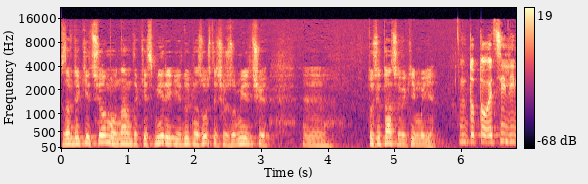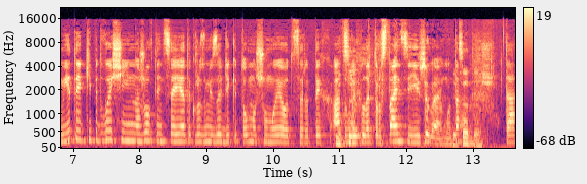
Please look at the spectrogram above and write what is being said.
завдяки цьому нам в якійсь мірі і йдуть на зустріч, розуміючи е, ту ситуацію, в якій ми є. Ну, тобто ці ліміти, які підвищені на жовтень, це я так розумію, завдяки тому, що ми от серед тих І атомних це- електростанцій і живемо. І так? це теж. Та.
